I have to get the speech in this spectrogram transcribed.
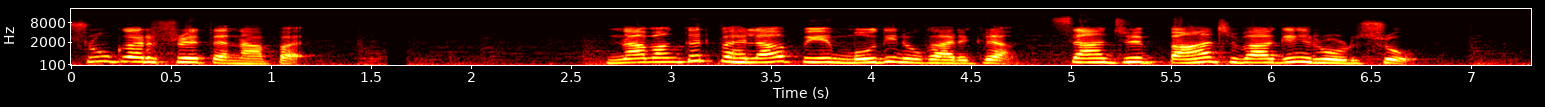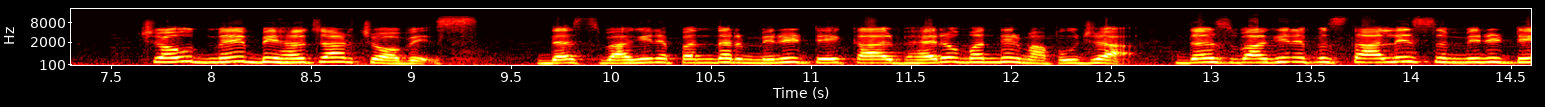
શું કરશે તેના પર? નામાંકન પહેલા પીએમ મોદીનો કાર્યક્રમ. સાંજે પાંચ વાગે રોડ શો. ચૌદ મે બે હજાર ચોવીસ. દસ વાગીને પંદર મિનિટે કાલ ભૈરવ મંદિરમાં પૂજા. દસ વાગીને પિસ્તાલીસ મિનિટે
